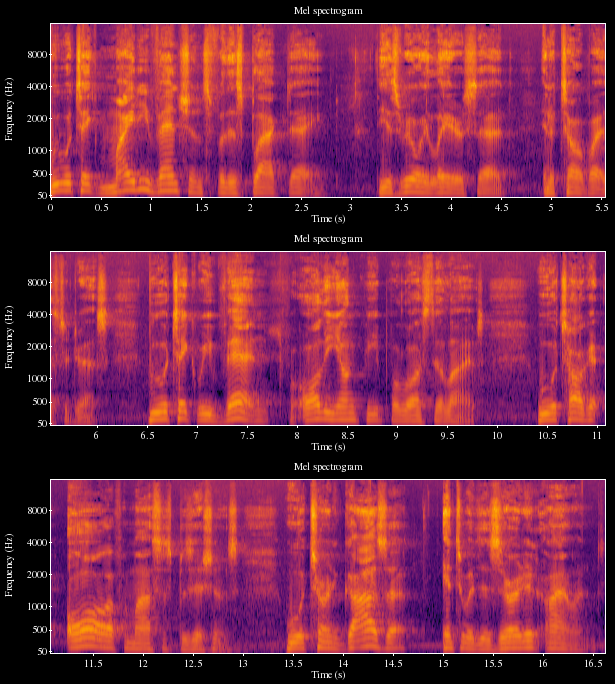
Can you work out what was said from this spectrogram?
We will take mighty vengeance for this black day, the Israeli later said in a televised address. We will take revenge for all the young people who lost their lives. We will target all of Hamas's positions. We will turn Gaza into a deserted island.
